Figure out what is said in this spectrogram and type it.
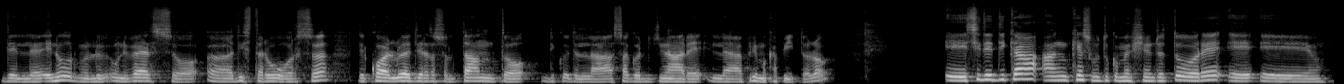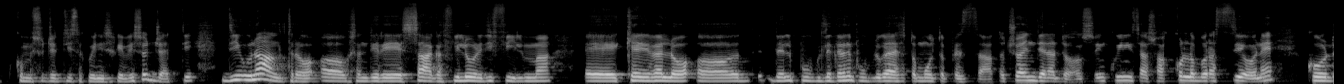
dell'enorme universo uh, di Star Wars, del quale lui ha diretto soltanto di, della saga originale il primo capitolo, e si dedica anche, soprattutto come sceneggiatore e, e come soggettista, quindi scrive i soggetti, di un altro, uh, possiamo dire, saga, filone di film eh, che a livello uh, del, pub- del, grande pubblico è stato molto apprezzato, cioè Indiana Jones, in cui inizia la sua collaborazione con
